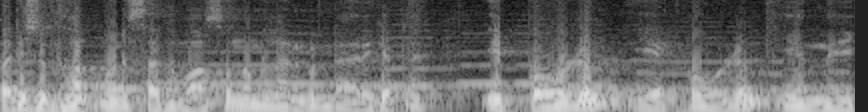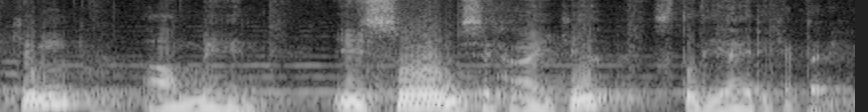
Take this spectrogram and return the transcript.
പരിശുദ്ധാത്മാവിന്റെ സഹവാസവും നമ്മളെല്ലാവരും കൊണ്ടായിരിക്കട്ടെ ഇപ്പോഴും എപ്പോഴും എന്നേക്കും. ആമേൻ. ഈശോ മിശിഹായിക്ക് സ്തുതിയായിരിക്കട്ടെ.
